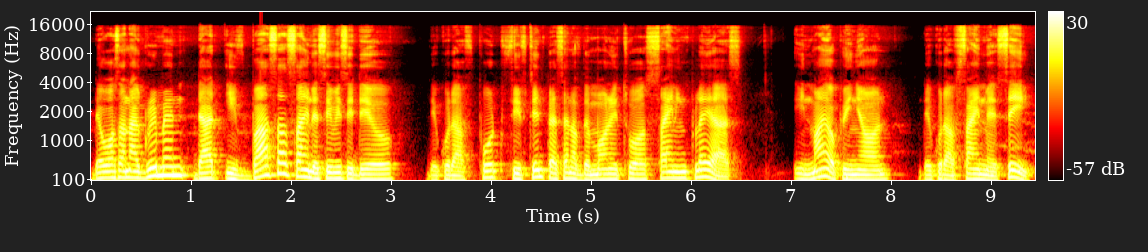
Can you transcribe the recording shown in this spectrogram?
There was an agreement that if Barca signed the CVC deal, they could have put 15% of the money towards signing players. In my opinion, they could have signed Messi.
